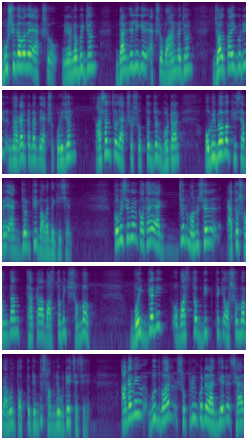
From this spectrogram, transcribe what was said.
মুর্শিদাবাদে একশো নিরানব্বই জন, দার্জিলিংয়ে একশো বাহান্ন জন, জলপাইগুড়ির নাগারকাটাতে একশো কুড়ি জন আসানসোলে একশো সত্তর জন ভোটার অভিভাবক হিসাবে একজনকেই বাবা দেখিয়েছেন। কমিশনের কথায় একজন মানুষের এত সন্তান থাকা বাস্তবিক সম্ভব? বৈজ্ঞানিক ও বাস্তব দিক থেকে অসম্ভব এমন তত্ত্ব কিন্তু সামনে উঠে এসেছে। আগামী বুধবার সুপ্রিম কোর্টে রাজ্যের স্যার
